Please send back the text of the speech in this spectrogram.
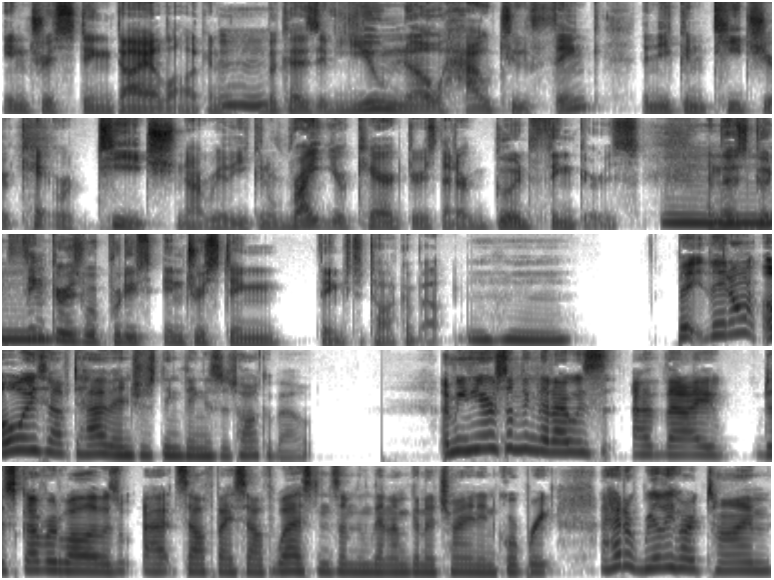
interesting dialogue and Mhm. because if you know how to think then you can teach your ca- or teach not really you can write your characters that are good thinkers and those good Mm. thinkers will produce interesting things to talk about hmm But they don't always have to have interesting things to talk about. I mean, here's something that I was uh, that I discovered while I was at South by Southwest, and something that I'm going to try and incorporate. I had a really hard time.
